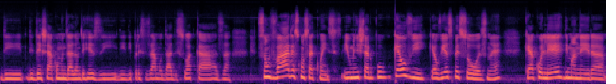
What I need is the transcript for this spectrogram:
de, de deixar a comunidade onde reside, de precisar mudar de sua casa. São várias consequências. E o Ministério Público quer ouvir, quer ouvir as pessoas, né? quer acolher de maneira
